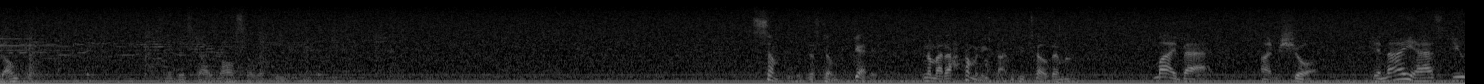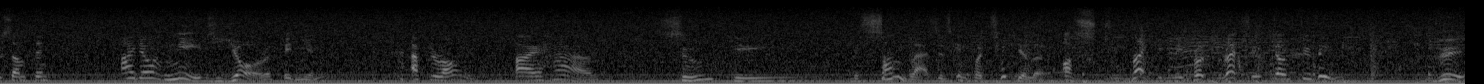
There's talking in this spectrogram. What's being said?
Duncan. So this guy's also a thief. Some people just don't get it, no matter how many times you tell them. My bad, I'm sure. Can I ask you something? I don't need your opinion. After all, I have Suki. The sunglasses in particular are strikingly progressive, don't you think? This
